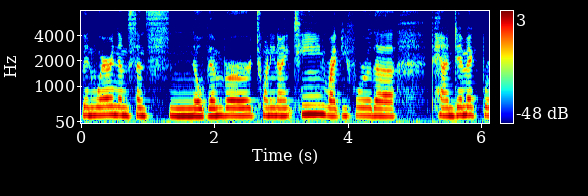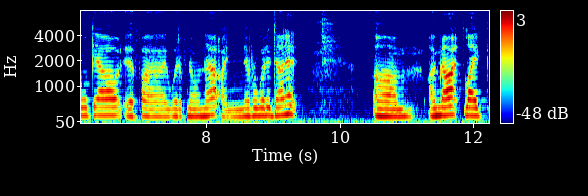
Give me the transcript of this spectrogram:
been wearing them since November 2019, right before the pandemic broke out. If I would have known that, I never would have done it. Um, I'm not like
